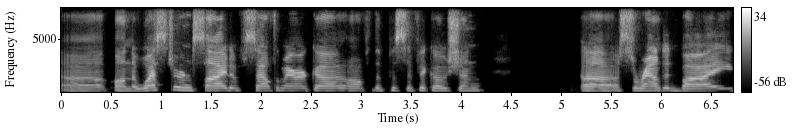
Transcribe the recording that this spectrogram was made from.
uh, on the western side of South America off the Pacific Ocean, uh, surrounded by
